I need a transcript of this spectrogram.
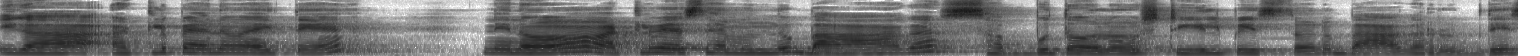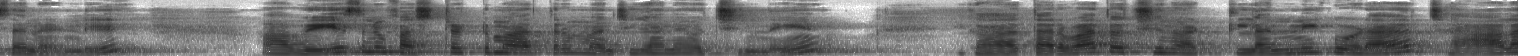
ఇక అట్లు పెనం అయితే నేను అట్లు వేసే ముందు బాగా సబ్బుతోనూ స్టీల్ పీస్తోనూ బాగా రుద్దేశానండి. ఆ వేసిన ఫస్ట్ అట్టు మాత్రం మంచిగానే వచ్చింది. ఇక తర్వాత వచ్చిన అట్లన్నీ కూడా చాలా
